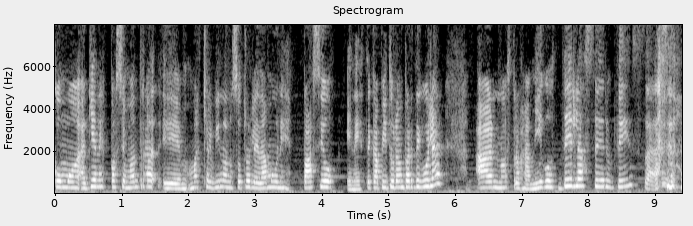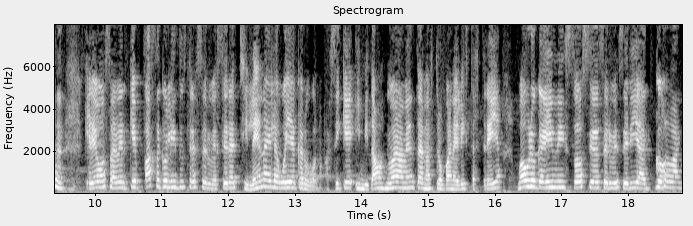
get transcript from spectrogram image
como aquí en Espacio Mantra, eh, más que al vino, nosotros le damos un espacio, en este capítulo en particular, a nuestros amigos de la cerveza. Queremos saber qué pasa con la industria cervecera chilena y la huella de carbono. Así que invitamos nuevamente a nuestro panelista estrella, Mauro Caimi, socio de cervecería Coda,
